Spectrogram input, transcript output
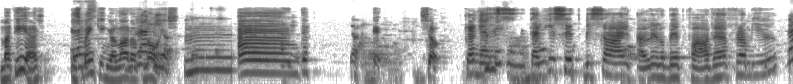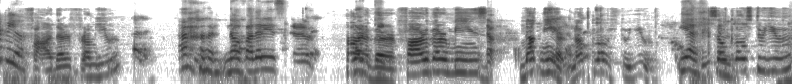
Matthias is making a lot of noise. Mm, And it, so can he, que se me can he sit beside a little bit farther from you? Farther from you? Ah, no, father is uh, Farther. Farther means Yeah. not near, not close to you. yes. He's so mm, close to you.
